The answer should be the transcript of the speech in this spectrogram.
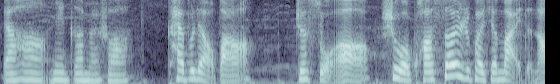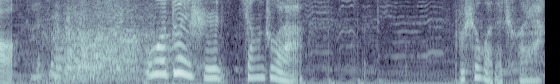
然后那哥们儿说：“开不了吧？这锁，是我花三十块钱买的呢。”我顿时僵住了。不是我的车呀！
